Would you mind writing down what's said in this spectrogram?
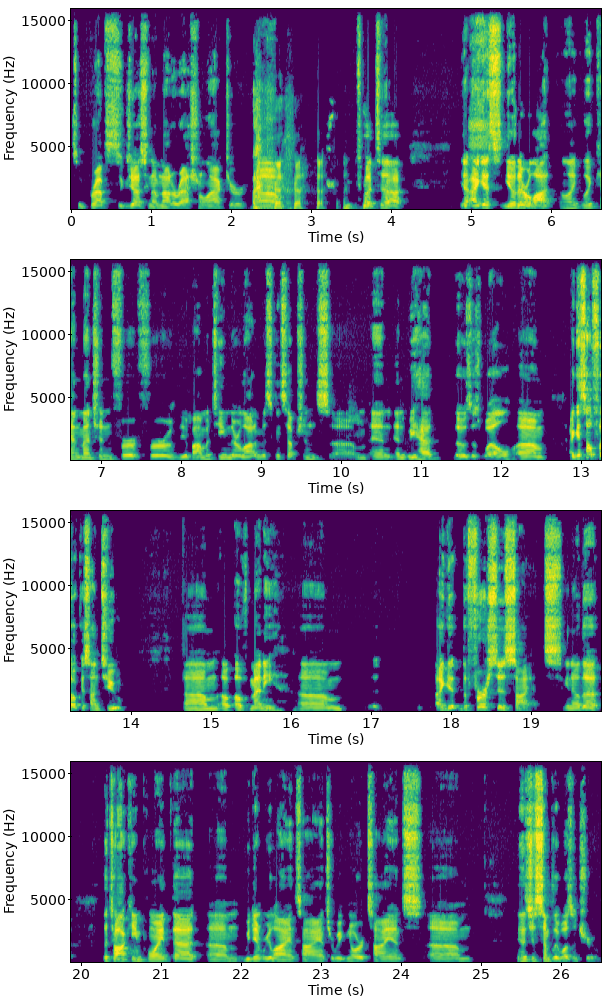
so perhaps suggesting I'm not a rational actor. Um, but uh, yeah, I guess you know there are a lot, like like Ken mentioned, for for the Obama team, there are a lot of misconceptions, um, and and we had those as well. Um, I guess I'll focus on two um, of, of, many. Um, I get the first is science. You know the the talking point that um, we didn't rely on science or we ignored science. Um, you know, it just simply wasn't true.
